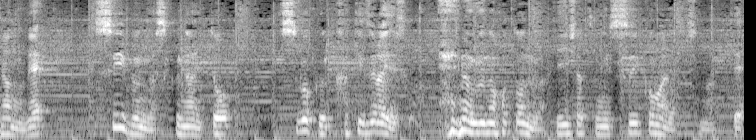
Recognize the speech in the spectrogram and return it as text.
なので水分が少ないとすごく描きづらいです。絵の具のほとんどが T シャツに吸い込まれてしまって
